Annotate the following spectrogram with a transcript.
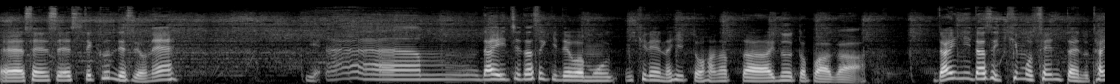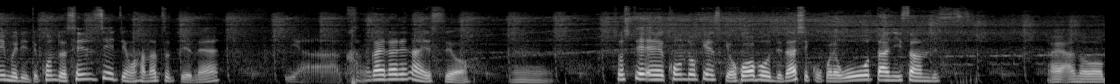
えー、先制していくんですよね。いやー、第1打席ではもう綺麗なヒットを放ったヌートパーが、第2打席もセンターへのタイムリーで今度は先制点を放つっていうね。いやー、考えられないですよ。うん。そして、えー、近藤健介をフォアボールで出して、ここで大谷さんです。はい、あの、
